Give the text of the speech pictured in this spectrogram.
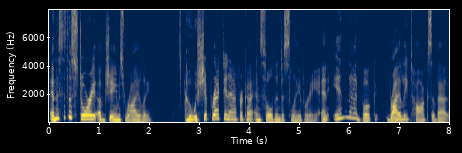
And this is the story of James Riley who was shipwrecked in Africa and sold into slavery. And in that book, Riley talks about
